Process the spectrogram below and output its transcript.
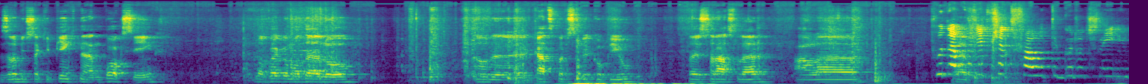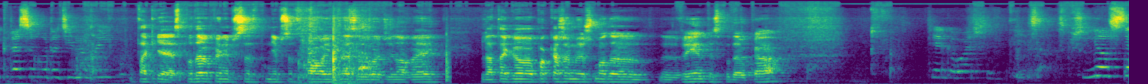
zrobić taki piękny unboxing nowego modelu, który Kacper sobie kupił. To jest Rassler, ale Pudełko nie przetrwało tegorocznej imprezy urodzinowej. Tak jest, pudełko nie, prze, nie przetrwało imprezy urodzinowej, dlatego pokażemy już model y, wyjęty z pudełka. Jego właśnie tutaj zaraz przyniosę.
